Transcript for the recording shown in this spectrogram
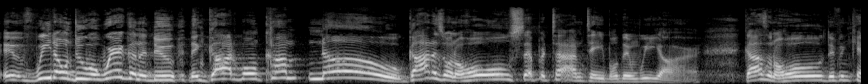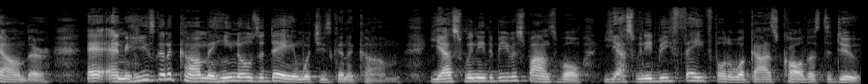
if we don't do what we're going to do, then God won't come? No. God is on a whole separate timetable than we are. God's on a whole different calendar, and, and He's going to come, and He knows the day in which He's going to come. Yes, we need to be responsible. Yes, we need to be faithful to what God's called us to do.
